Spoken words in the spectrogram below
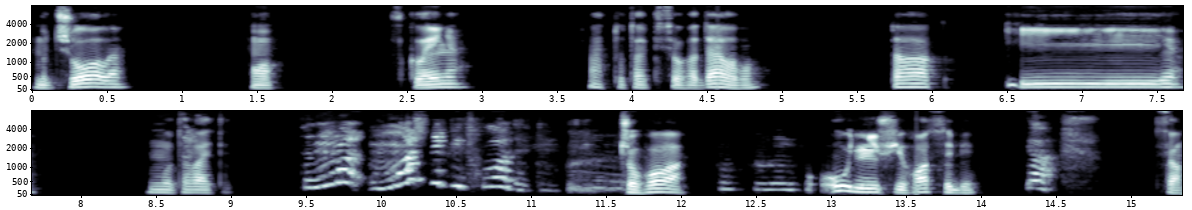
Бджоли. О, склиня. А, тут так всього дерево. Так. І. Ну, давайте. Та не мож... можете підходити. Чого? У, ніфіга собі. Так. Все.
